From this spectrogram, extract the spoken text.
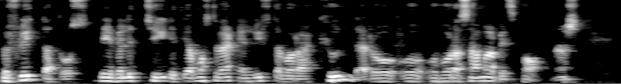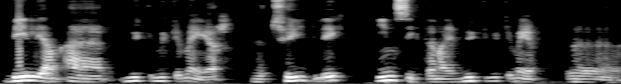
förflyttat oss. Det är väldigt tydligt. Jag måste verkligen lyfta våra kunder och, och, och våra samarbetspartners. Viljan är mycket, mycket mer eh, tydlig. Insikterna är mycket, mycket mer eh,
